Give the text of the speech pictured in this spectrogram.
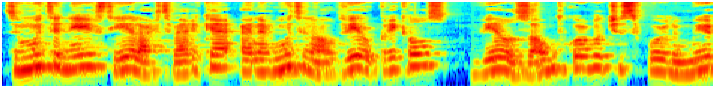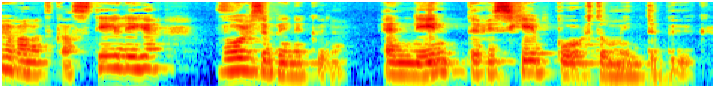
Ze moeten eerst heel hard werken en er moeten al veel prikkels, veel zandkorreltjes voor de muren van het kasteel liggen voor ze binnen kunnen. En nee, er is geen poort om in te beuken.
